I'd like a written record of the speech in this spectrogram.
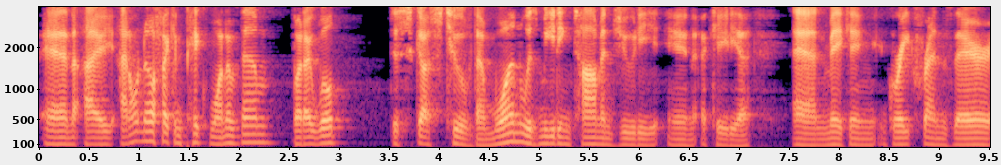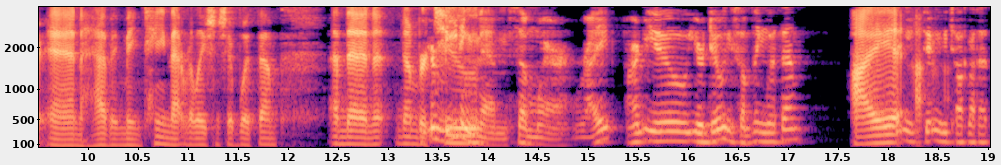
And I, I don't know if I can pick one of them, but I will discuss two of them. One was meeting Tom and Judy in Acadia and making great friends there and having maintained that relationship with them. And then number You're two, meeting them somewhere, right? Aren't you? You're doing something with them? I Didn't, didn't we talk about that?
